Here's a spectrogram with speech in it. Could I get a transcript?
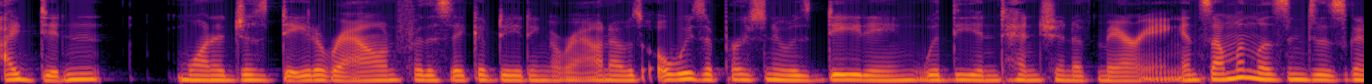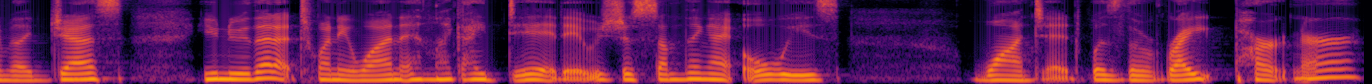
I didn't want to just date around for the sake of dating around. I was always a person who was dating with the intention of marrying. And someone listening to this is going to be like, Jess, you knew that at 21. And like I did. It was just something I always wanted was the right partner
